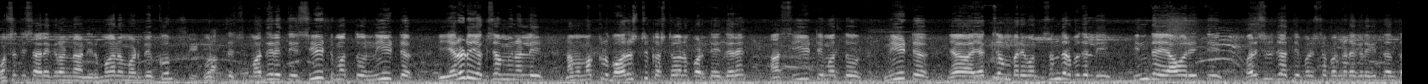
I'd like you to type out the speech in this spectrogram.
ವಸತಿ ಶಾಲೆಗಳನ್ನು ನಿರ್ಮಾಣ ಮಾಡಬೇಕು. ಅದೇ ರೀತಿ ಸೀಟ್ ಮತ್ತು ನೀಟ್ ಈ ಎರಡು ಎಕ್ಸಾಮಿನಲ್ಲಿ ನಮ್ಮ ಮಕ್ಕಳು ಬಹಳಷ್ಟು ಕಷ್ಟವನ್ನು ಪಡ್ತಾ ಇದ್ದಾರೆ. ಆ ಸೀಟ್ ಮತ್ತು ನೀಟ್ ಎಕ್ಸಾಮ್ ಬರೆಯುವಂಥ ಸಂದರ್ಭದಲ್ಲಿ ಹಿಂದೆ ಯಾವ ರೀತಿ ಪರಿಶಿಷ್ಟ ಜಾತಿ ಪರಿಶಿಷ್ಟ ಪಂಗಡಗಳಿಗಿದ್ದಂಥ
